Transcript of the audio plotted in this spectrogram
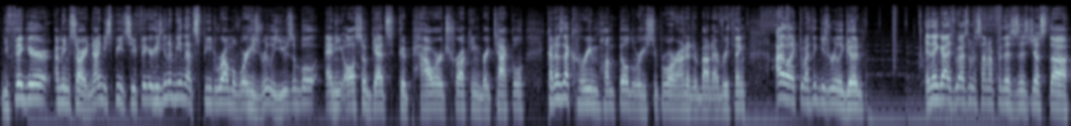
you figure, I mean, sorry, 90 speed. So you figure he's going to be in that speed realm of where he's really usable. And he also gets good power, trucking, break tackle. Kind of has that Kareem Hunt build where he's super well rounded about everything. I like him. I think he's really good. And then, guys, if you guys want to sign up for this, this is just a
